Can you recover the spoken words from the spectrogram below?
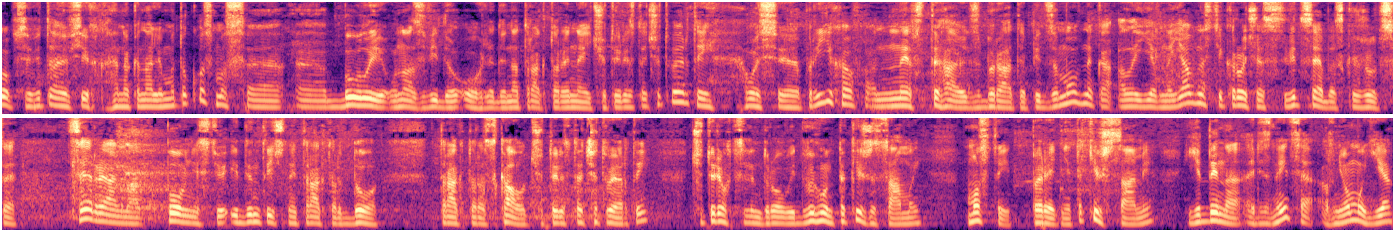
Хлопці, вітаю всіх на каналі Мотокосмос. Е, е, Були у нас відеоогляди на трактор NA 404. Ось е, приїхав, не встигають збирати під замовника, але є в наявності. Коротше, від себе скажу, це, це реально повністю ідентичний трактор до трактора Scout 404. Чотирьохциліндровий двигун такий же самий. Мости передні такі ж самі. Єдина різниця в ньому є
